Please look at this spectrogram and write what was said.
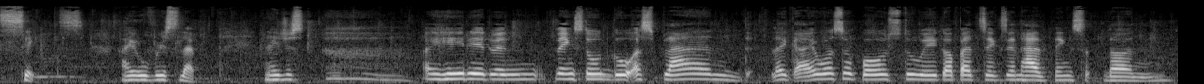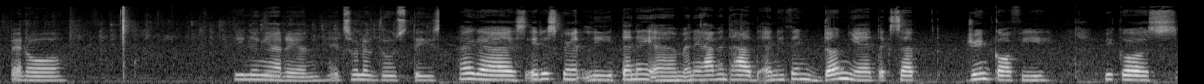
6. I overslept and I just I hate it when things don't go as planned. Like, I was supposed to wake up at 6 and have things done. Pero, di nangyari yun. It's one of those days. Hi guys, it is currently 10 a.m. and I haven't had anything done yet except drink coffee because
